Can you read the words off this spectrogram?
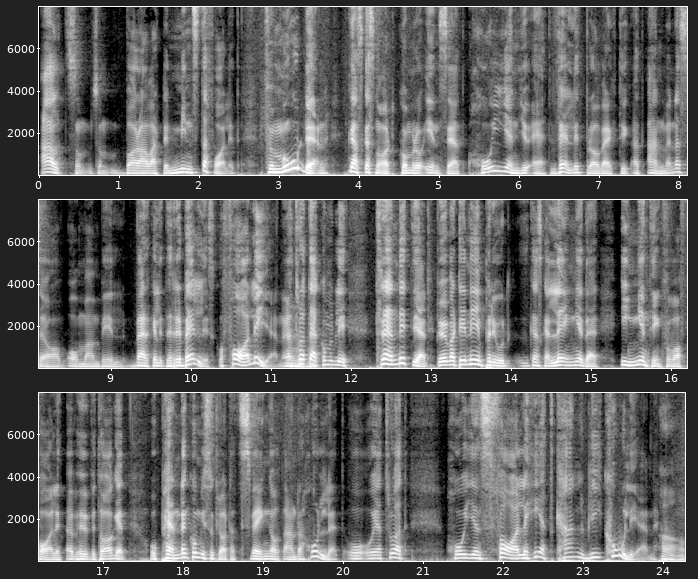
allt som, som bara har varit det minsta farligt förmodligen ganska snart kommer att inse att hojen ju är ett väldigt bra verktyg att använda sig av om man vill verka lite rebellisk och farlig igen. Och jag tror att det här kommer bli trendigt igen. Vi har ju varit inne i en period ganska länge där ingenting får vara farligt överhuvudtaget och pendeln kommer ju såklart att svänga åt andra hållet och, och jag tror att hojens farlighet kan bli cool igen. Ja.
